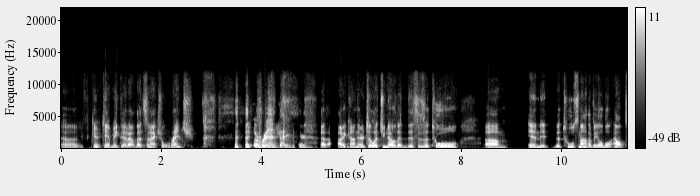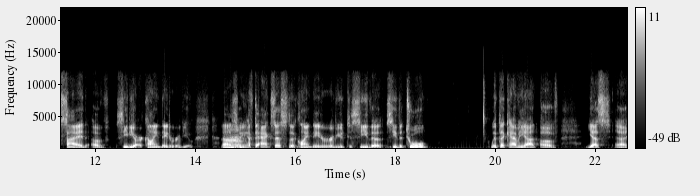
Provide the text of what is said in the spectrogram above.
uh, if you can't, can't make that out, that's an actual wrench. it's a wrench right that icon there to let you know that this is a tool um, and it, the tool's not available outside of CDR client data review. Uh, So you have to access the client data review to see the see the tool, with the caveat of yes, uh,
